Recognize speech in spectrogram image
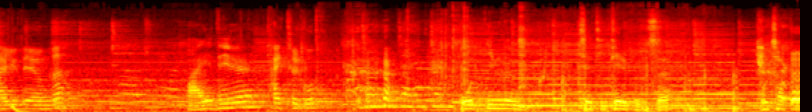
아유대연가 아이들 타이틀곡? 옷 입는 제 디테일 보셨어요? 못 찾고.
